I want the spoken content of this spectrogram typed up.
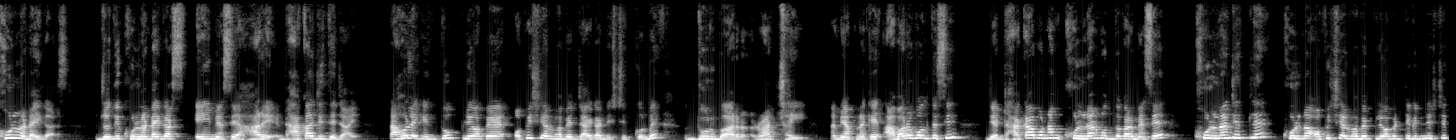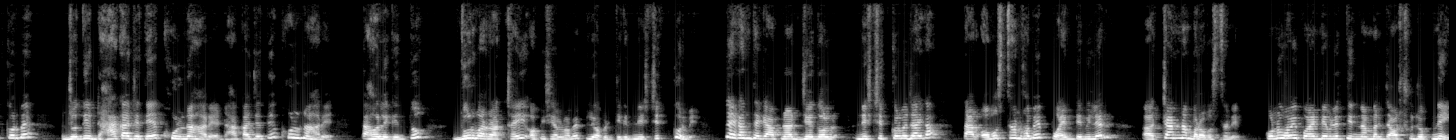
খুলনা টাইগার্স যদি খুলনা টাইগার্স এই ম্যাচে হারে ঢাকা জিতে যায়, তাহলে কিন্তু প্লে অফে অফিসিয়াল ভাবে জায়গা নিশ্চিত করবে দুর্বার রাজশাহী। আমি আপনাকে আবারও বলতেছি যে ঢাকা বনাম খুলনার মধ্যকার ম্যাচে খুলনা জিতলে খুলনা অফিসিয়াল ভাবে প্লে অফের টিকিট নিশ্চিত করবে। যদি ঢাকা যেতে খুলনা হারে, ঢাকা যেতে খুলনা হারে তাহলে কিন্তু দুর্বার রাজশাহী অফিসিয়াল ভাবে প্লে অফের টিকিট নিশ্চিত করবে। তো এখান থেকে আপনার যে দল নিশ্চিত করবে জায়গা, তার অবস্থান হবে পয়েন্ট টেবিলের চার নম্বর অবস্থানে। কোনোভাবেই পয়েন্ট টেবিলের তিন নম্বরে যাওয়ার সুযোগ নেই।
